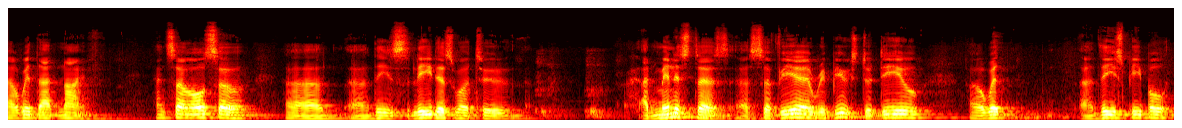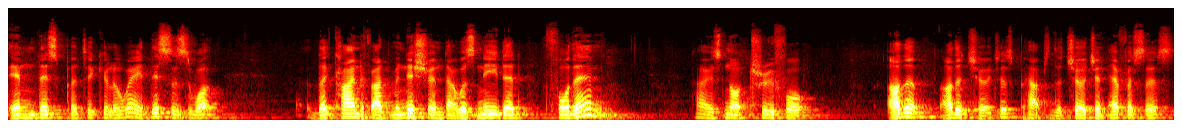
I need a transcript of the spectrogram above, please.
uh, with that knife. And so also uh, these leaders were to administer severe rebukes to deal with these people in this particular way. This is what the kind of admonition that was needed for them. Now, it's not true for other, other churches, perhaps the church in Ephesus,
